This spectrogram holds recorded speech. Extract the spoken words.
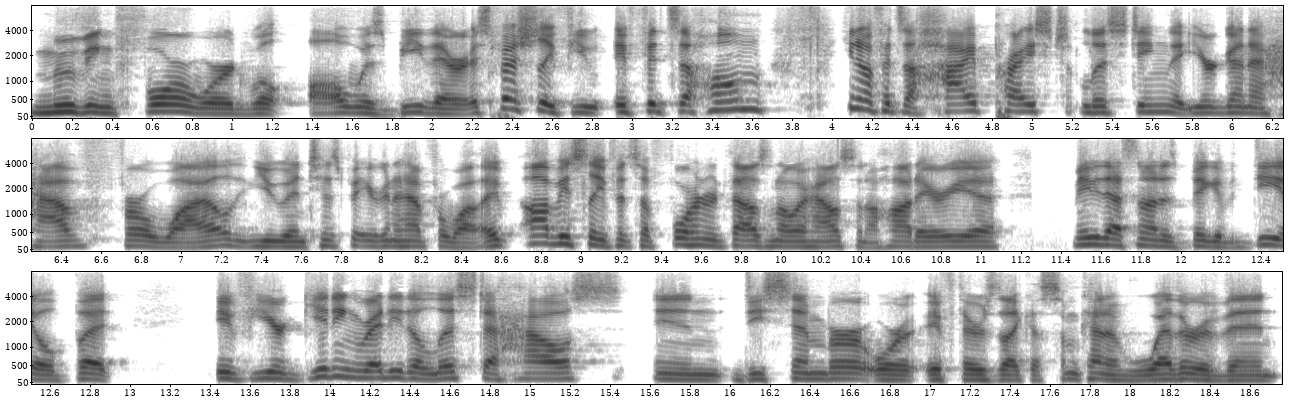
moving forward will always be there especially if you if it's a home you know if it's a high priced listing that you're going to have for a while you anticipate you're going to have for a while. Obviously if it's a $400000 house in a hot area maybe that's not as big of a deal but if you're getting ready to list a house in December or if there's like a, some kind of weather event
